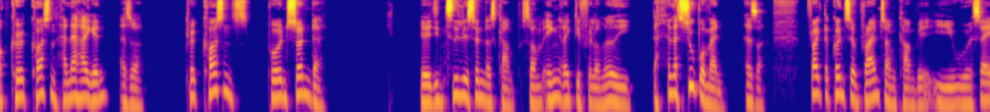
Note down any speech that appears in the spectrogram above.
og Kirk Cousins, han er her igen. Altså, Kirk Cousins på en søndag, øh, din tidlige søndagskamp, som ingen rigtig følger med i. Han er Superman. Altså, folk, der kun ser primetime-kampe i USA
